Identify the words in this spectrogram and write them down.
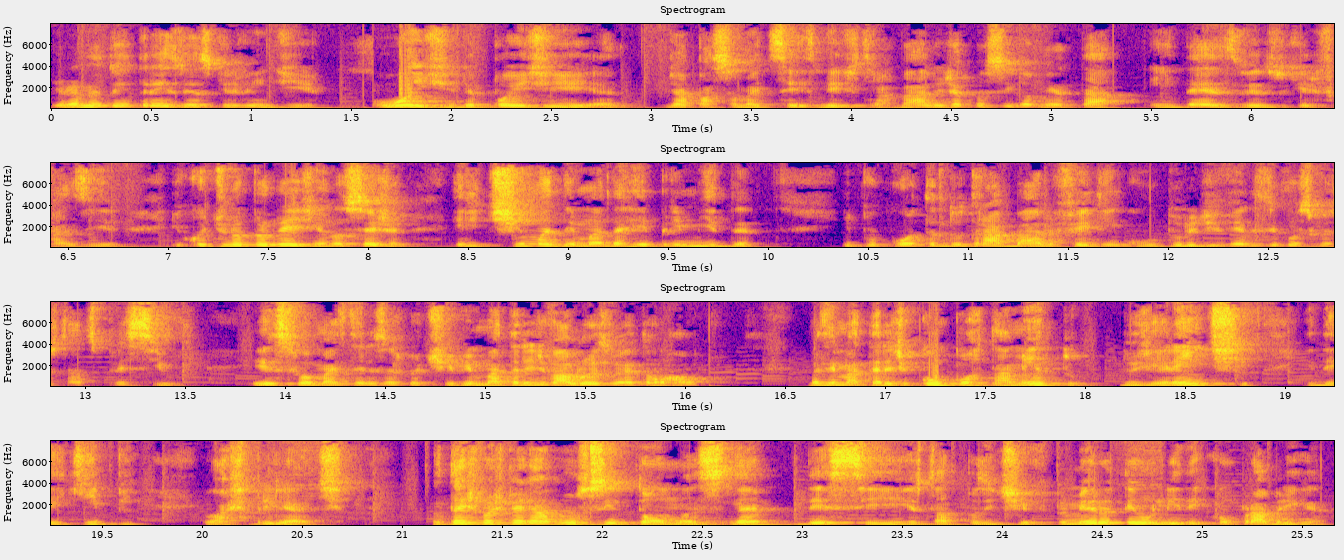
ele aumentou em três vezes o que ele vendia. Hoje, depois de. Já passou mais de seis meses de trabalho, ele já conseguiu aumentar em dez vezes o que ele fazia. E continua progredindo, ou seja, ele tinha uma demanda reprimida. E por conta do trabalho feito em cultura de vendas, ele conseguiu um resultado expressivo. Esse foi o mais interessante que eu tive. Em matéria de valores não é tão alto, mas em matéria de comportamento do gerente e da equipe, eu acho brilhante. Então a gente pode pegar alguns sintomas né, desse resultado positivo. Primeiro, eu tenho um líder que comprou a briga.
